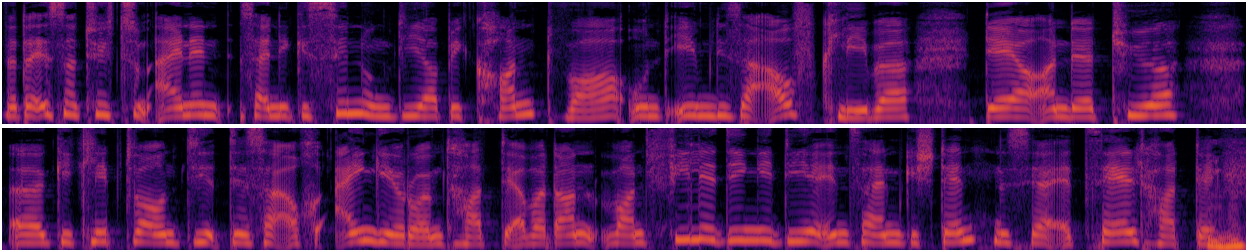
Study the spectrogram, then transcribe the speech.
Na, da ist natürlich zum einen seine Gesinnung, die ja bekannt war und eben dieser Aufkleber, der an der Tür äh, geklebt war und die, das er auch eingeräumt hatte. Aber dann waren viele Dinge, die er in seinem Geständnis ja erzählt hatte, mhm.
